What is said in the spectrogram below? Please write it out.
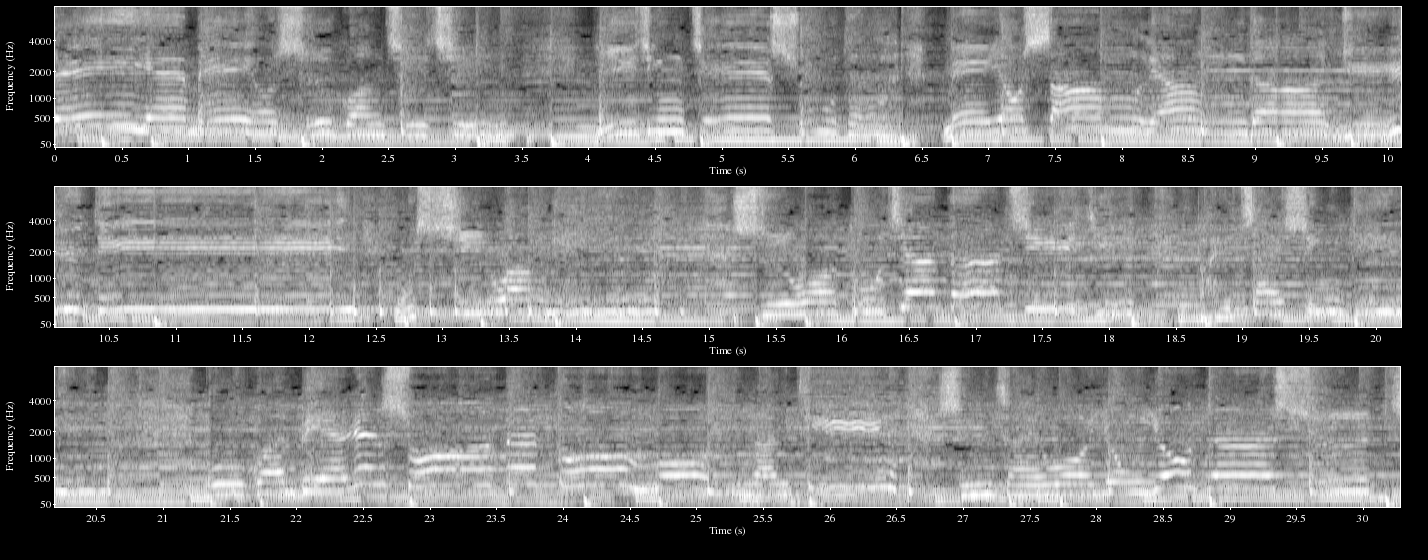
谁也没有时光机器，已经结束的，没有商量的余地。我希望你是我独家的记忆，摆在心底。不管别人说的多么难听，现在我拥有的是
